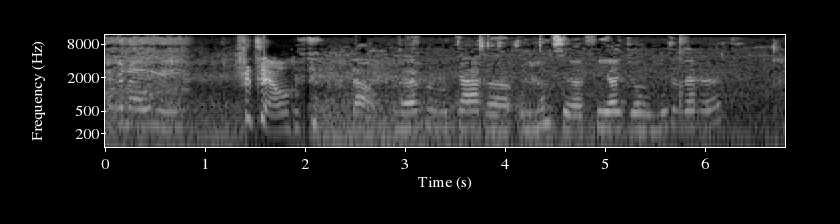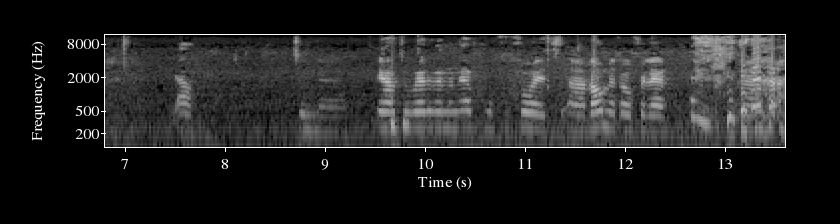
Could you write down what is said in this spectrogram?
Ik ben Naomi. Vertel. Nou, we hebben elkaar eh, ontmoet eh, via het jonge moederwerk. Ja, toen, eh, Ja, toen werden we in een appgroep gegooid. eh, wel met overleg. Eh,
